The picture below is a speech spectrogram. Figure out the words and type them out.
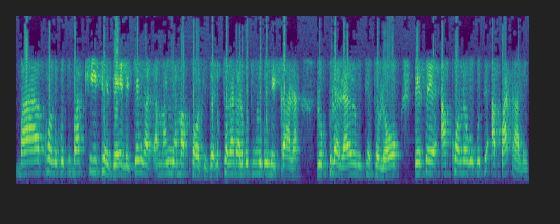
bakhona ukuthi bakhiphe vele njengamanye amaphoti vele kutholakala ukuthi umuntu unecala lokuphula layo mthetho lowo bese akhona ukuthi abhadale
